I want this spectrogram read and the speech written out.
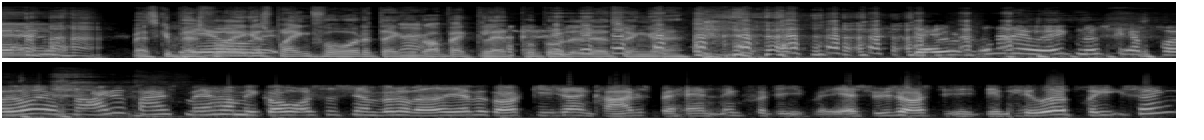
Ja. Er jo- Man skal passe på ikke at springe for hurtigt. Der kan godt være glat på gulvet der, tænker jeg. Ja, jeg ved det jo ikke. Nu skal jeg prøve. Jeg snakkede faktisk med ham i går, og så siger han, ved du hvad, jeg vil godt give dig en gratis behandling, fordi jeg synes også, det, det er en hævet pris, ikke?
